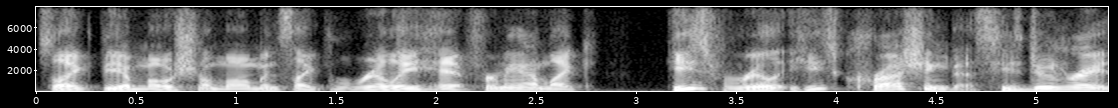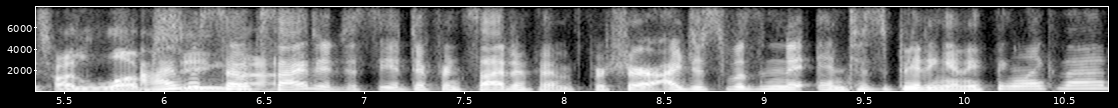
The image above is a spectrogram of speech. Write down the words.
so like the emotional moments like really hit for me i'm like he's really he's crushing this he's doing great so i love I was so that excited to see a different side of him for sure. I just wasn't anticipating anything like that.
